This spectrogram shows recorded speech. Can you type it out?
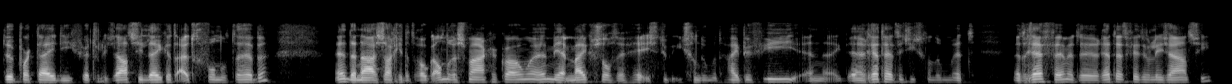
de partij die virtualisatie leek het uitgevonden te hebben. Daarna zag je dat er ook andere smaken komen. Microsoft is natuurlijk iets gaan doen met Hyper-V. En uh, Red Hat is iets gaan doen met, met REF, met de Red Hat virtualisatie.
